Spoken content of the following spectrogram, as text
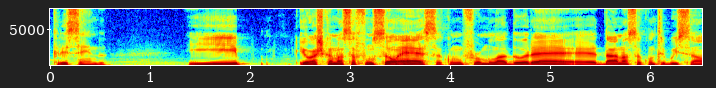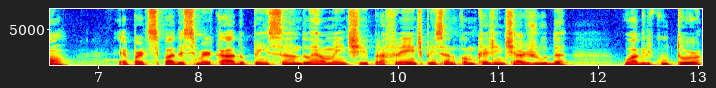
crescendo. E eu acho que a nossa função é essa, como formulador, é, é dar nossa contribuição, é participar desse mercado pensando realmente para frente, pensando como que a gente ajuda o agricultor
